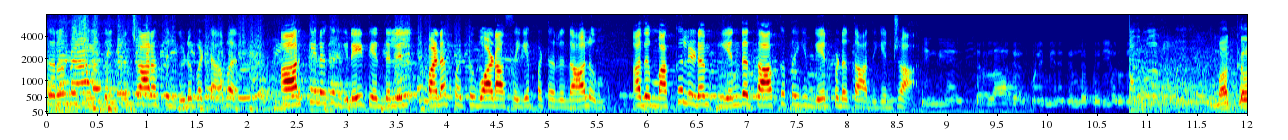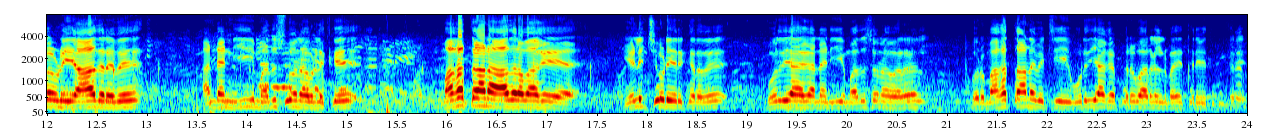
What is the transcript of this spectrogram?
திறந்த ஜீப்பில் பிரச்சாரத்தில் ஈடுபட்ட அவர் ஆர்கே நகர் இடைத்தேர்தலில் பணப்பட்டுவாடா செய்யப்பட்டிருந்தாலும் அது மக்களிடம் எந்த தாக்கத்தையும் ஏற்படுத்தாது என்றார். மக்களுடைய ஆதரவு அண்ணன் இ. மதுசூதன் அவர்களுக்கு மகத்தான ஆதரவாக எழுச்சியோடு இருக்கிறது. உறுதியாக அண்ணன் இ. மதுசூதன் அவர்கள் ஒரு மகத்தான வெற்றியை உறுதியாக பெறுவார்கள் என்பதை தெரிவித்திருக்கிறேன்.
